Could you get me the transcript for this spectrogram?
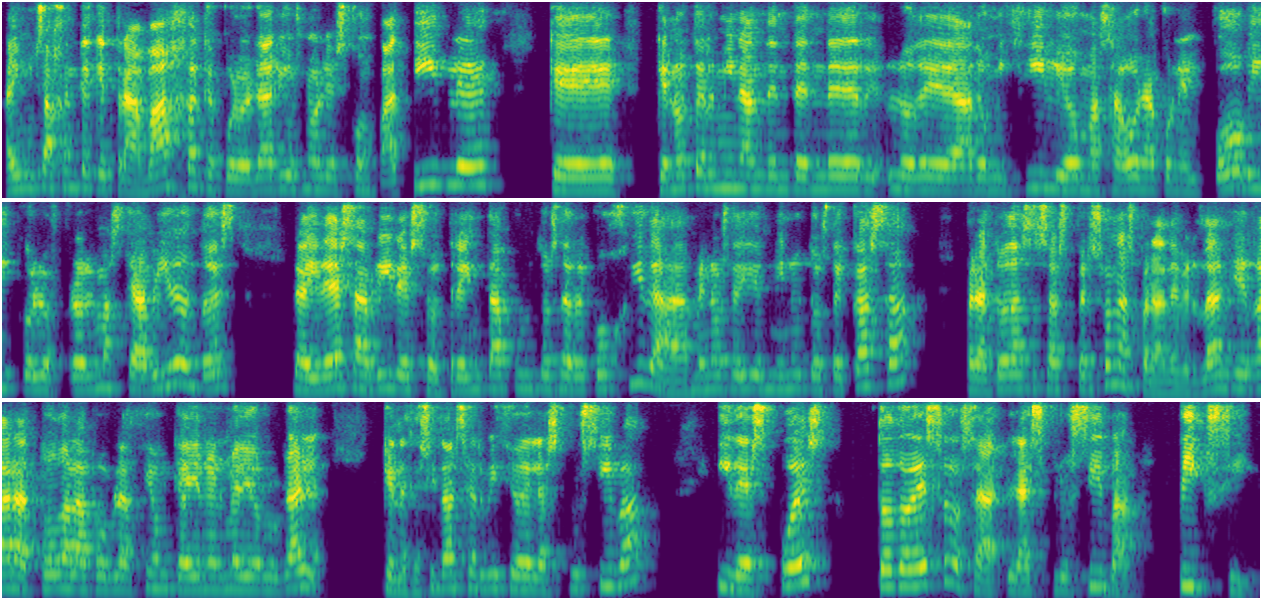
hay mucha gente que trabaja, que por horarios no les es compatible, que, no terminan de entender lo de a domicilio, más ahora con el COVID, con los problemas que ha habido. Entonces, la idea es abrir eso, 30 puntos de recogida a menos de 10 minutos de casa para todas esas personas, para de verdad llegar a toda la población que hay en el medio rural que necesita el servicio de la exclusiva. Y después, todo eso, o sea, la exclusiva, Pixi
